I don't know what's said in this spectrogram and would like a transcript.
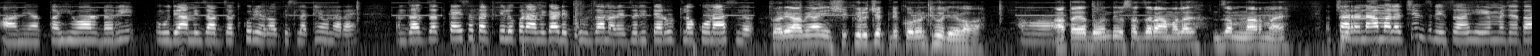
आणि आता ही ऑर्डरी उद्या आम्ही जात जात कुरिअर ऑफिसला ठेवणार आहे. आणि जात जात काही सात आठ किलो पण आम्ही गाडीत घेऊन जाणार आहे. जरी त्या रूटला कोण असलं. तरी आम्ही ऐंशी किलो चटणी करून ठेवली आहे बघा. अं, आता या दोन दिवसात जर आम्हाला जमणार नाही. कारण आम्हाला चिंचणीचं हे म्हणजे आता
